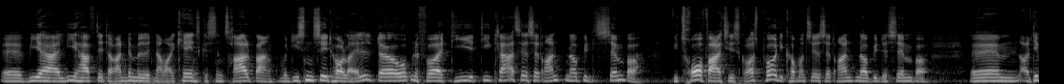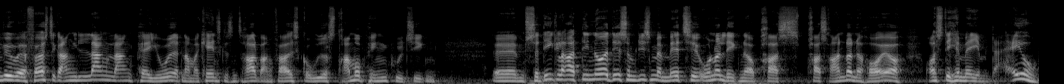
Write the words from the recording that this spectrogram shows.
Øh, vi har lige haft et rentemøde i den amerikanske centralbank, hvor de sådan set holder alle døre åbne for, at de, de er klar til at sætte renten op i december. Vi tror faktisk også på, at de kommer til at sætte renten op i december. Øhm, og det vil jo være første gang i lang, lang periode, at den amerikanske centralbank faktisk går ud og strammer pengepolitikken. Øhm, så det er klart, det er noget af det, som ligesom er med til underliggende at presse, presse renterne højere. Også det her med, jamen der er jo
